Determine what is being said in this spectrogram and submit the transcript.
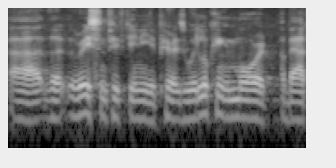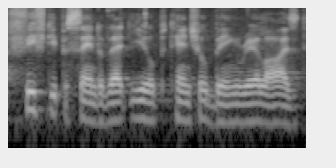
uh, the, the, recent 15-year periods, we're looking more at about 50% of that yield potential being realised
